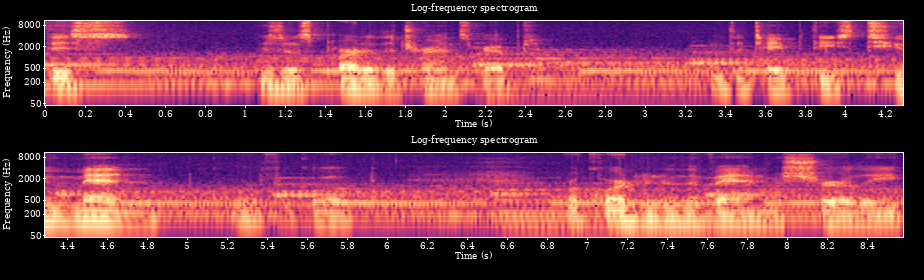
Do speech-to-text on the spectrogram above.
This is just part of the transcript of the tape these two men, quote for quote, recorded in the van with Shirley.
